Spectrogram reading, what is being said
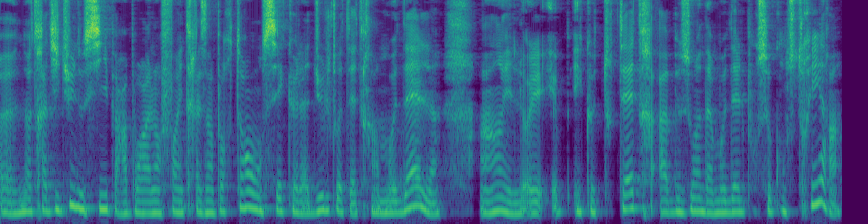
Euh, notre attitude aussi par rapport à l'enfant est très important. On sait que l'adulte doit être un modèle hein, et, que tout être a besoin d'un modèle pour se construire.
